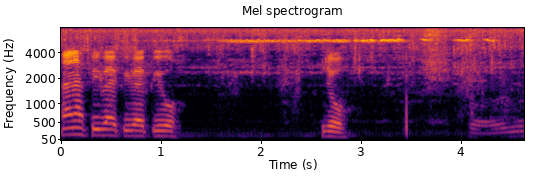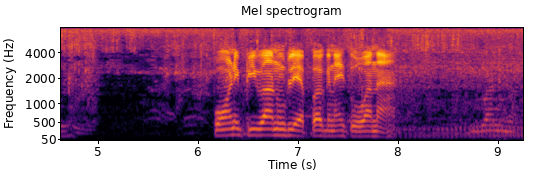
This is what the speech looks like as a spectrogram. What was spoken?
ના ના, પીવાય પીવાય, પીવો. જો પાણી પીવાનું લે, પગ નહીં ધોવાના. તો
